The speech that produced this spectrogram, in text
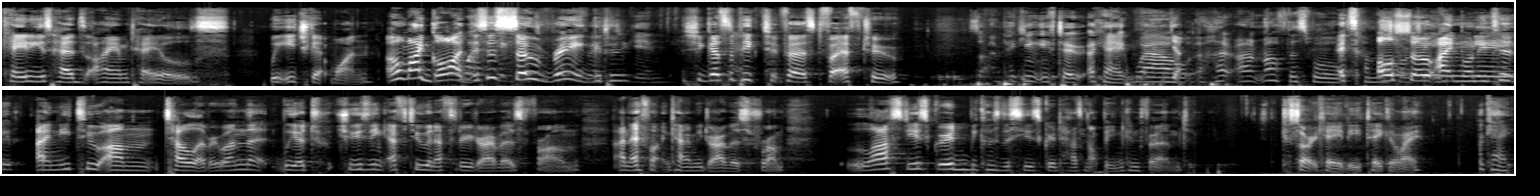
Caity's heads, I am tails. We each get one. Oh my god, this is so rigged. She gets to pick two first for F two. So I'm picking F2. Okay, well, Yeah. I don't know if this will. It's come as a shock also I need to I need to um tell everyone that we are t- choosing F two and F three drivers from and F one Academy drivers from last year's grid because this year's grid has not been confirmed. Sorry, Caity, take it away. Okay,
